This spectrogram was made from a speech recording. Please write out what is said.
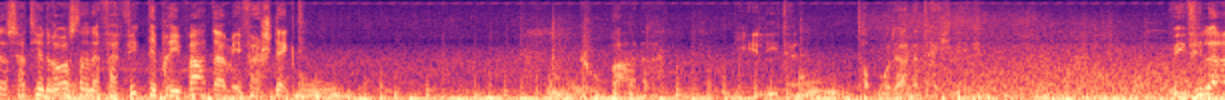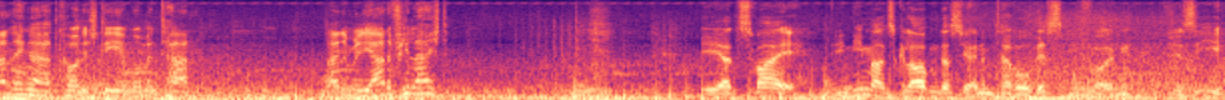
Menendez hat hier draußen eine verfickte Privatarmee versteckt. Kubaner. Die Elite. Topmoderne Technik. Wie viele Anhänger hat Cordis hier momentan? Eine Milliarde vielleicht? Eher zwei, die niemals glauben, dass sie einem Terroristen folgen. Für sie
